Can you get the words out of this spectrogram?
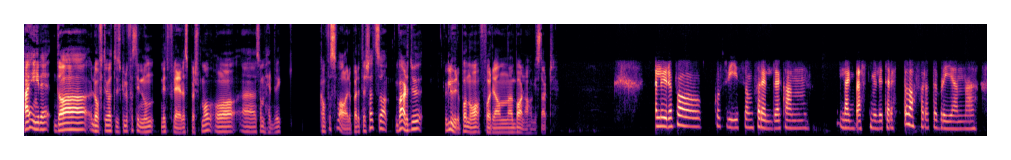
Hei, Ingrid. Da lovte vi at du skulle få stille noen litt flere spørsmål, og eh, som Hedvig kan få svare på, rett og slett. Så hva er det du lurer på nå foran barnehagestart? Jeg lurer på hvordan vi som foreldre kan legge best mulig til rette da, for at det blir en uh,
